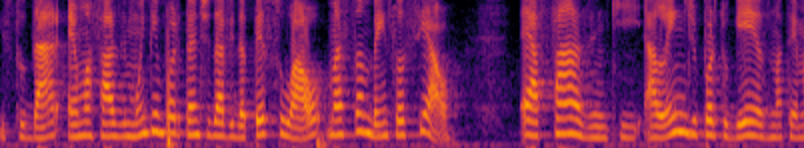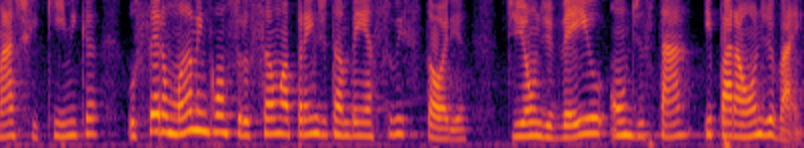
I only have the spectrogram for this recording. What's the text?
Estudar é uma fase muito importante da vida pessoal, mas também social. É a fase em que, além de português, matemática e química, o ser humano em construção aprende também a sua história, de onde veio, onde está e para onde vai.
